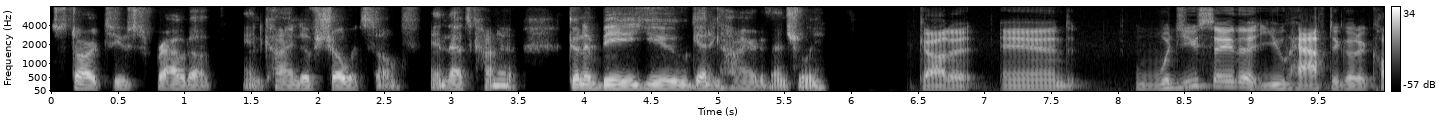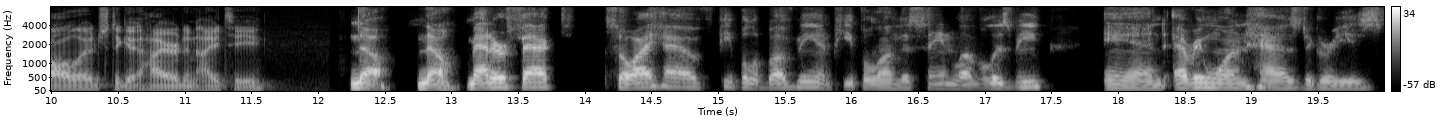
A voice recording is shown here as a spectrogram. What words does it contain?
start to sprout up and kind of show itself. And that's kind of going to be you getting hired eventually. Got it. And would you say that you have to go to college to get hired in IT? No, no. Matter of fact, so I have people above me and people on the same level as me, and everyone has degrees.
